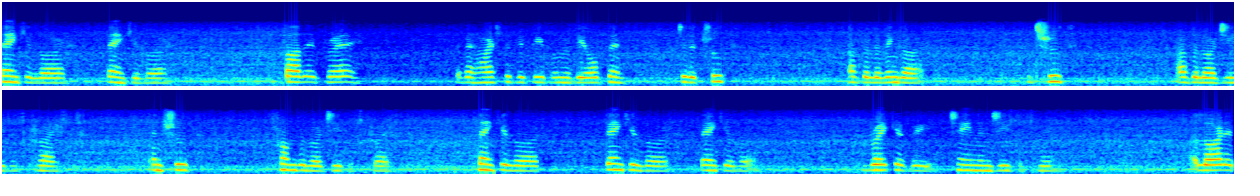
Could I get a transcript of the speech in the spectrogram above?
Thank you, Lord. Thank you, Lord. Father, I pray that the hearts of your people may be open to the truth of the living God, the truth of the Lord Jesus Christ, and truth from the Lord Jesus Christ. Thank you, Lord. Thank you, Lord. Thank you, Lord. Break every chain in Jesus' name. Lord, I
